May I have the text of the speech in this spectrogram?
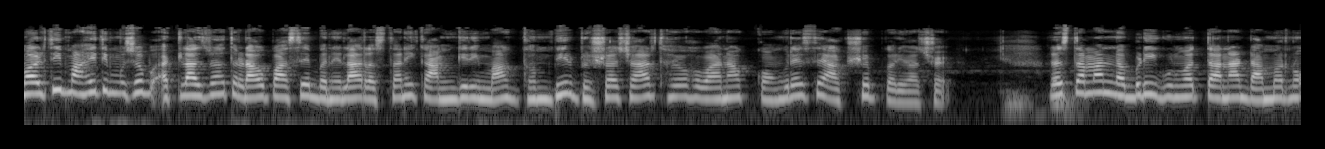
મળતી માહિતી મુજબ અટલાદરા તળાવ પાસે બનેલા રસ્તાની કામગીરીમાં ગંભીર ભ્રષ્ટાચાર થયો હોવાના કોંગ્રેસે આક્ષેપ કર્યો છે. રસ્તામાં નબળી ગુણવત્તાના ડામરનો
